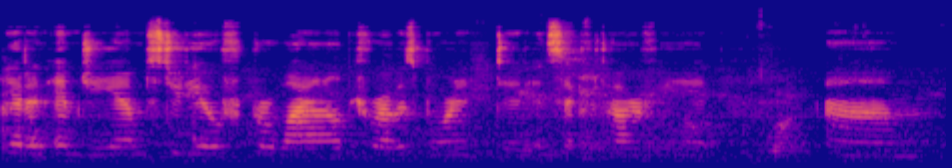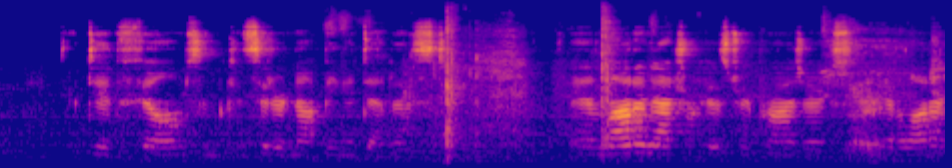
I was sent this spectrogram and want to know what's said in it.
He had an MGM studio for a while before I was born, and did insect photography and um, did films, and considered not being a dentist. And a lot of natural history projects. He had a lot of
